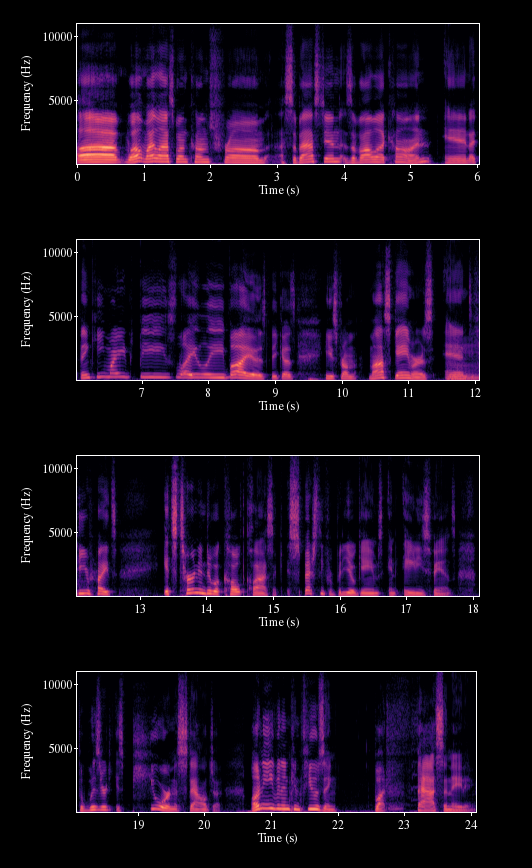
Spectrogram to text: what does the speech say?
Uh, well, my last one comes from Sebastian Zavala Kahn, and I think he might be slightly biased because he's from MasGamers, and he writes, "It's turned into a cult classic, especially for video games and '80s fans. The Wizard is pure nostalgia, uneven and confusing, but fascinating."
